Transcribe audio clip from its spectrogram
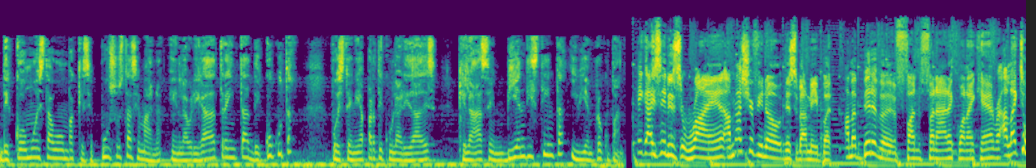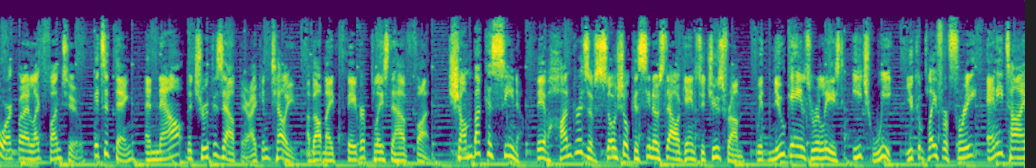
de cómo esta bomba que se puso esta semana en la Brigada 30 de Cúcuta, pues tenía particularidades que la hacen bien distinta y bien preocupante. Hey guys, it is Ryan. I'm not sure if you know this about me, but I'm a bit of a fun fanatic when I can. I like to work, but I like fun too. It's a thing. And now the truth is out there. I can tell you about my favorite place to have fun. Chumba Casino. They have hundreds of social casino style games to choose from with new games released each week. You can play for free anytime,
